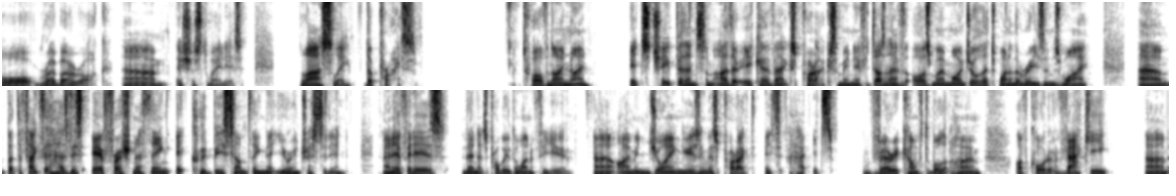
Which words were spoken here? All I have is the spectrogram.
or Roborock. Um, it's just the way it is. Lastly, the price. $12.99. It's cheaper than some other Ecovacs products. I mean, if it doesn't have the OZMO module, that's one of the reasons why. Um, but the fact that it has this air freshener thing, it could be something that you're interested in. And if it is, then it's probably the one for you. Uh, I'm enjoying using this product. It's it's very comfortable at home. I've called it Vackie, um,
